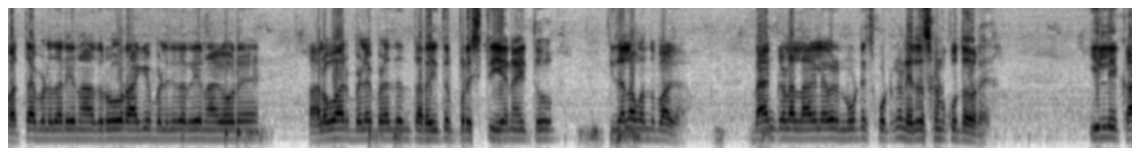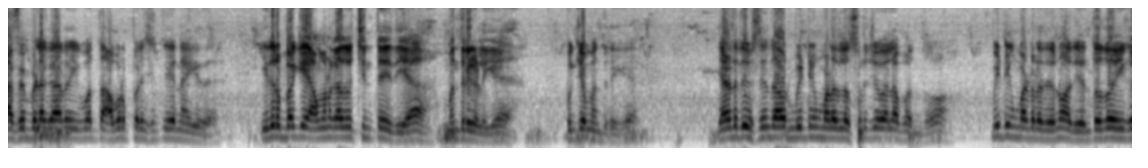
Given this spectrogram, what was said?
ಭತ್ತ ಬೆಳೆದಾರೆ ಏನಾದರೂ ರಾಗಿ ಬೆಳೆದಿದ್ದಾರೆ ಏನಾಗವ್ರೆ ಹಲವಾರು ಬೆಳೆ ಬೆಳೆದಂಥ ರೈತರ ಪರಿಸ್ಥಿತಿ ಏನಾಯಿತು? ಇದೆಲ್ಲ ಒಂದು ಭಾಗ. ಬ್ಯಾಂಕ್ಗಳಲ್ಲಾಗಲಿ ಅವ್ರಿಗೆ ನೋಟಿಸ್ ಕೊಟ್ಕೊಂಡು ಎದುರಿಸ್ಕೊಂಡು ಕೂತವ್ರೆ. ಇಲ್ಲಿ ಕಾಫಿ ಬೆಳೆಗಾರರು ಇವತ್ತು ಅವ್ರ ಪರಿಸ್ಥಿತಿ ಏನಾಗಿದೆ? ಇದ್ರ ಬಗ್ಗೆ ಅವನಿಗಾದ್ರೂ ಚಿಂತೆ ಇದೆಯಾ ಮಂತ್ರಿಗಳಿಗೆ ಮುಖ್ಯಮಂತ್ರಿಗೆ? ಎರಡು ದಿವಸದಿಂದ ಅವ್ರು ಮೀಟಿಂಗ್ ಮಾಡೋದಿಲ್ಲ ಸುರ್ಜೆವೆಲ್ಲ ಬಂದು. ಮೀಟಿಂಗ್ ಮಾಡಿರೋದೇನೋ ಅದು ಎಂಥದೋ ಈಗ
